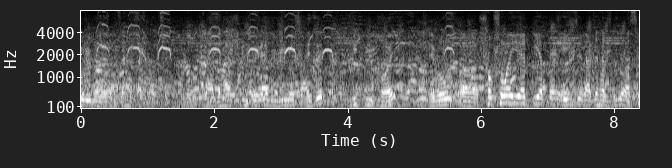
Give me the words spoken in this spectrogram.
পরিমাণে রাজা হাঁসের বাচ্চা এবং রাজা হাঁস কিন্তু এখানে বিভিন্ন সাইজের বিক্রি হয় এবং সবসময় আর কি আপনার এই যে রাজা হাঁসগুলো আছে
